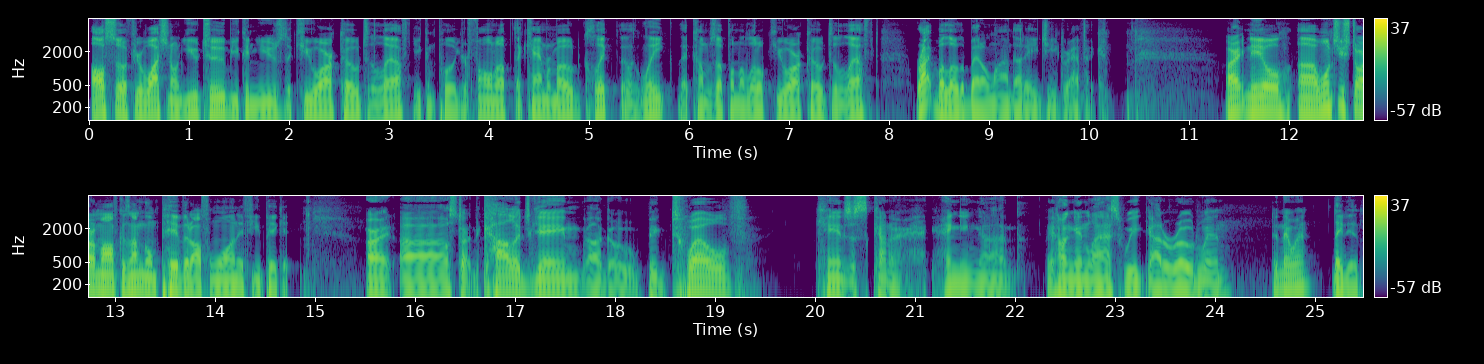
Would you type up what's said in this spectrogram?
Also, if you're watching on YouTube, you can use the QR code to the left. You can pull your phone up the camera mode, click the link that comes up on the little QR code to the left, right below the betonline.ag graphic. All right, Neal, uh, once you start them off, because I'm going to pivot off one if you pick it. All right, uh, I'll start the college game. I'll go Big Twelve. Kansas kind of hanging. Uh, they hung in last week. Got a road win. Didn't they win? They did.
